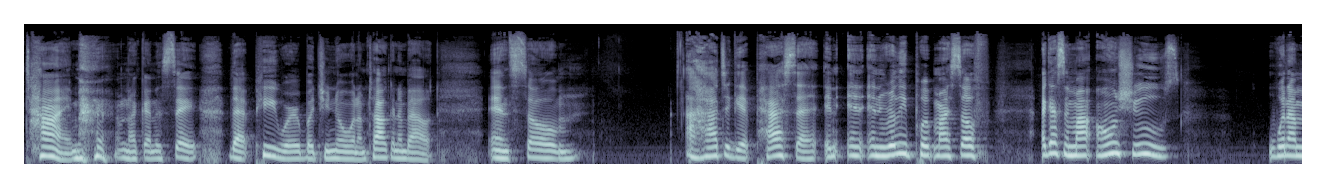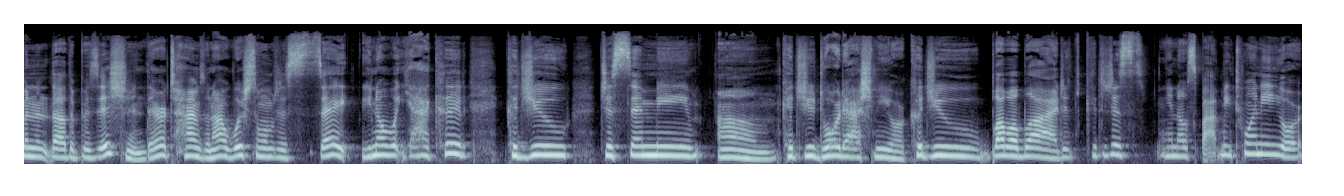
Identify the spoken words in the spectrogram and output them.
time? I'm not going to say that p word but you know what i'm talking about. And so i had to get past that and, and, and really put myself I guess in my own shoes, when I'm in the other position, there are times when I wish someone would just say, you know what, yeah, I could. Could you just send me, um, could you DoorDash me or could you blah blah blah? Could you just, you know, spot me 20 or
